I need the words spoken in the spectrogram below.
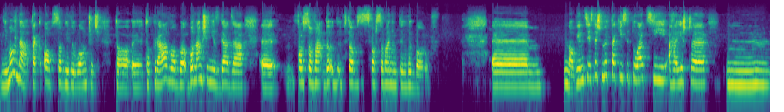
Nie można tak o sobie wyłączyć to, y, to prawo, bo, bo nam się nie zgadza y, forsowa- do, to z forsowaniem tych wyborów. No, więc jesteśmy w takiej sytuacji, aha, jeszcze, mm,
